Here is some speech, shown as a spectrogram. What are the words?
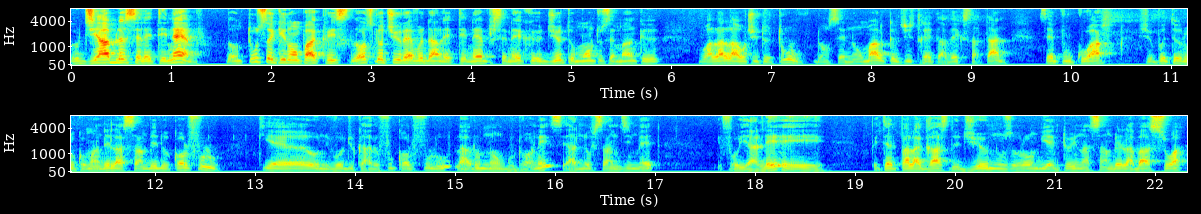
Le diable, c'est les ténèbres. Donc tous ceux qui n'ont pas Christ, lorsque tu rêves dans les ténèbres, ce n'est que Dieu te montre tout simplement que voilà là où tu te trouves. Donc c'est normal que tu traites avec Satan. C'est pourquoi je peux te recommander l'assemblée de Kolfoulou, qui est euh, au niveau du carrefour Kolfoulou, la route non goudronnée, c'est à 910 mètres. Il faut y aller et peut-être par la grâce de Dieu, nous aurons bientôt une assemblée là-bas, soit.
